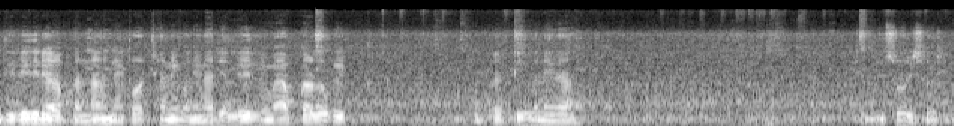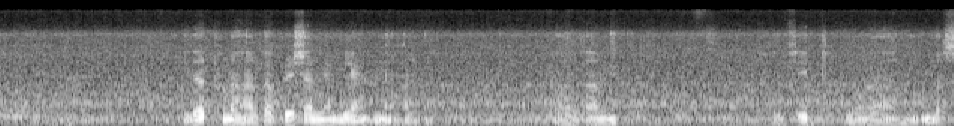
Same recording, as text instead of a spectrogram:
धीरे धीरे आप करना, नहीं तो अच्छा नहीं बनेगा। जल्दी जल्दी में आप कर दोगे तो गलती बनेगा। सॉरी सॉरी इधर थोड़ा हल्का प्रेशर में ब्लेंड करना है, हल्का। हल्का में। थोड़ा, बस।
